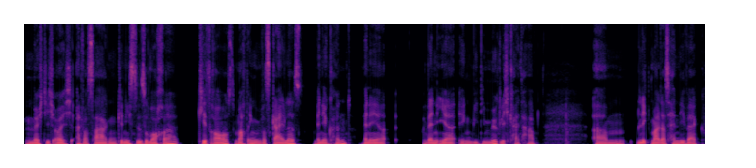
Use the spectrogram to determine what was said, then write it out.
möchte ich euch einfach sagen, genießt diese Woche, geht raus, macht irgendwie was Geiles, wenn ihr könnt. Wenn ihr wenn ihr irgendwie die Möglichkeit habt, ähm, legt mal das Handy weg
